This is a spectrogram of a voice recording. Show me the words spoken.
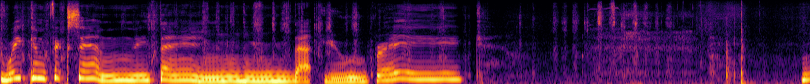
We can fix anything that you break. Okay,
